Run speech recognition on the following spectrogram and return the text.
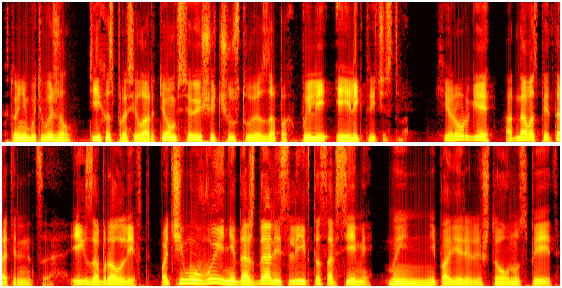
«Кто-нибудь выжил?» – тихо спросил Артем, все еще чувствуя запах пыли и электричества. Хирурги – одна воспитательница. Их забрал лифт. Почему вы не дождались лифта со всеми? Мы не поверили, что он успеет.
